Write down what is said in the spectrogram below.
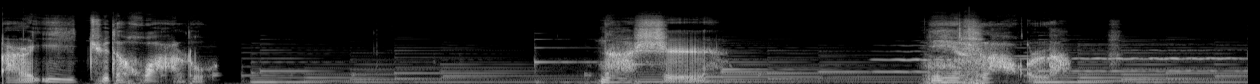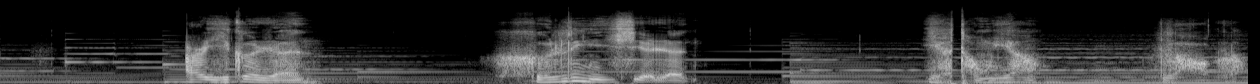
而易举的滑落。那时你老了，而一个人和另一些人也同样老了。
